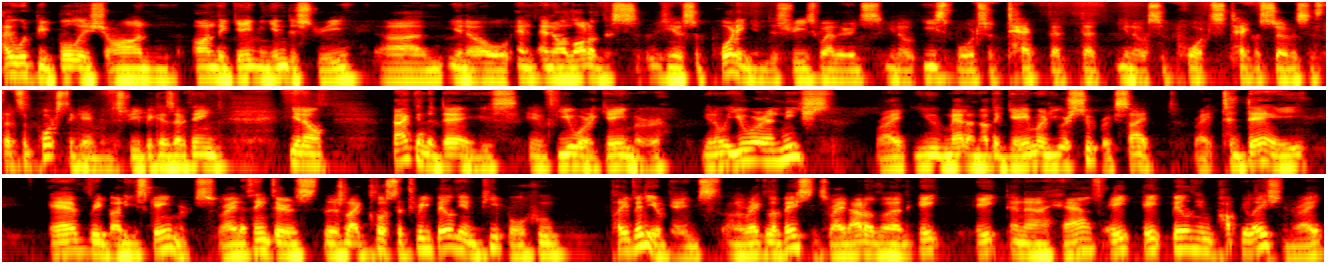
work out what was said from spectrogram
I would be bullish on on the gaming industry, um, you know, and, and a lot of the you know supporting industries, whether it's you know esports or tech that that you know supports tech or services that supports the game industry, because I think, you know, back in the days, if you were a gamer, you know, you were a niche, right? You met another gamer and you were super excited, right? Today, everybody's gamers, right? I think there's, there's like close to 3 billion people who play video games on a regular basis, right? Out of an eight, eight and a half, eight, eight billion population, right?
